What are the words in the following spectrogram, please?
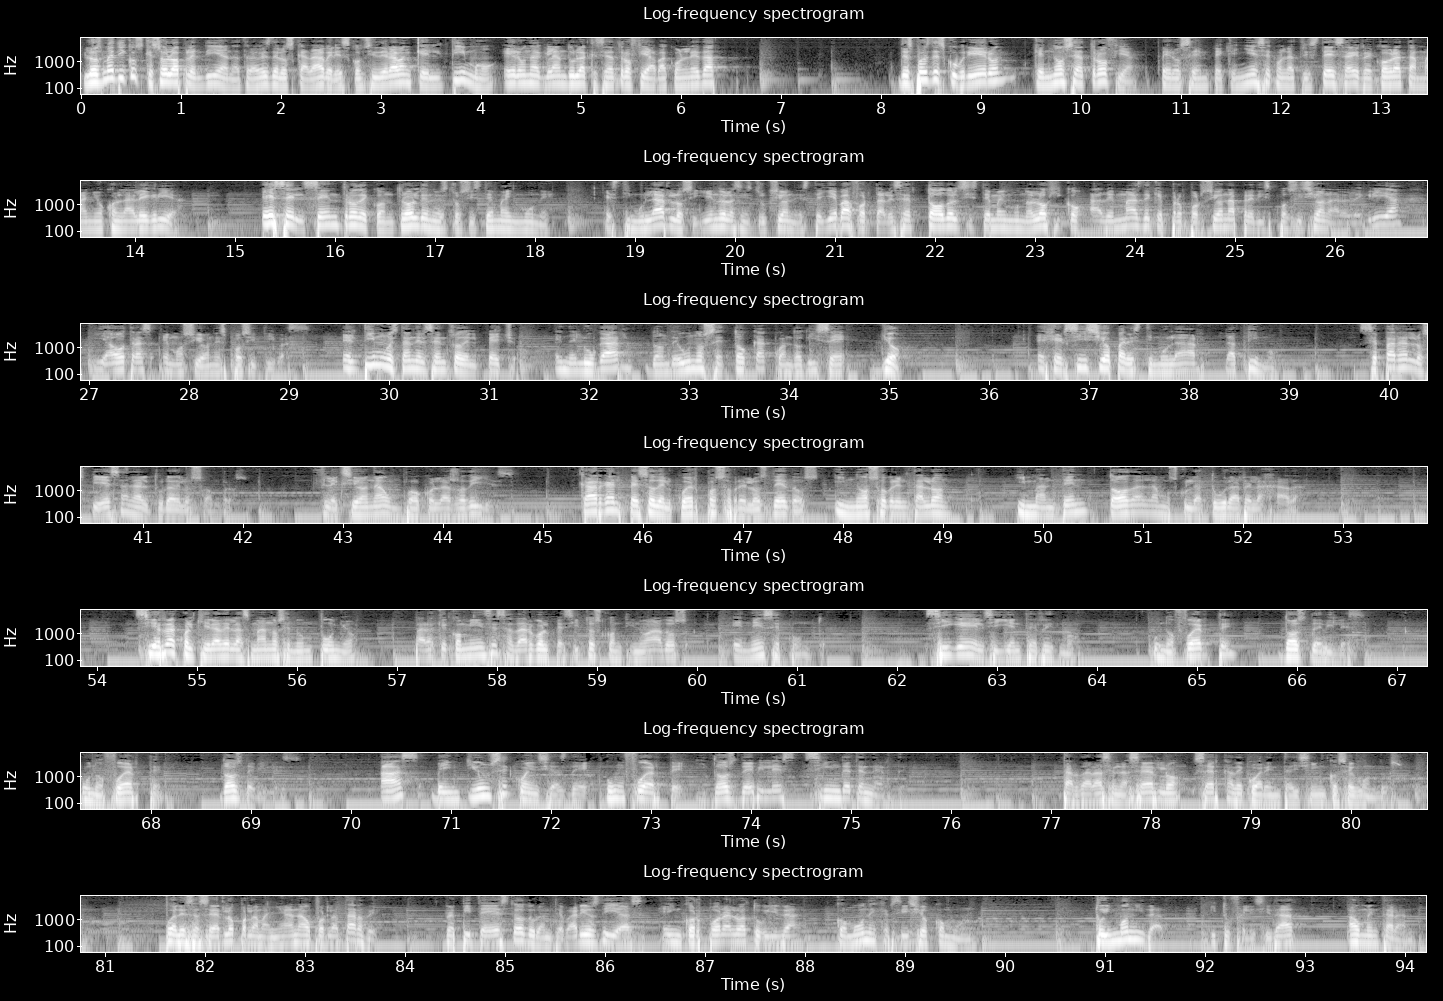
Los médicos que solo aprendían a través de los cadáveres consideraban que el timo era una glándula que se atrofiaba con la edad. Después descubrieron que no se atrofia, pero se empequeñece con la tristeza y recobra tamaño con la alegría. Es el centro de control de nuestro sistema inmune. Estimularlo siguiendo las instrucciones te lleva a fortalecer todo el sistema inmunológico, además de que proporciona predisposición a la alegría y a otras emociones positivas. El timo está en el centro del pecho, en el lugar donde uno se toca cuando dice yo. Ejercicio para estimular la timo. Separa los pies a la altura de los hombros. Flexiona un poco las rodillas. Carga el peso del cuerpo sobre los dedos y no sobre el talón y mantén toda la musculatura relajada. Cierra cualquiera de las manos en un puño para que comiences a dar golpecitos continuados en ese punto. Sigue el siguiente ritmo. Uno fuerte, dos débiles. Uno fuerte, dos débiles. Haz 21 secuencias de un fuerte y dos débiles sin detenerte. Tardarás en hacerlo cerca de 45 segundos. Puedes hacerlo por la mañana o por la tarde Repite esto durante varios días e incorpóralo a tu vida como un ejercicio común. Tu inmunidad y tu felicidad aumentarán.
